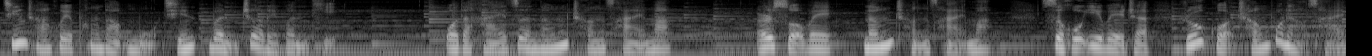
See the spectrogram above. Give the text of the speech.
经常会碰到母亲问这类问题：“我的孩子能成才吗？”而所谓“能成才吗”，似乎意味着如果成不了才，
